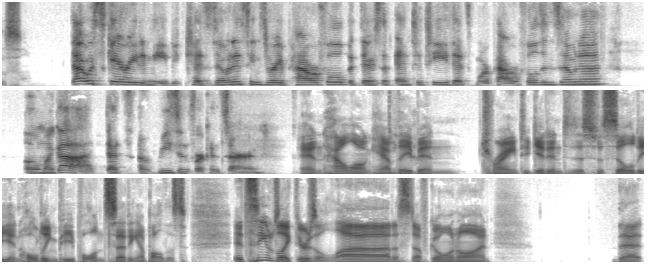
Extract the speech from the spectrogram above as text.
is. that was scary to me because Zona seems very powerful, but there's an entity that's more powerful than Zona. Oh my god, that's a reason for concern. And how long have they been trying to get into this facility and holding people and setting up all this? It seems like there's a lot of stuff going on that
